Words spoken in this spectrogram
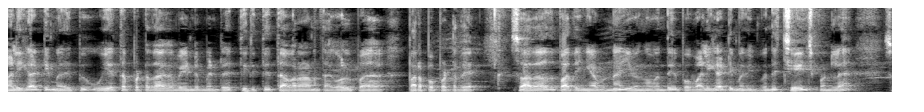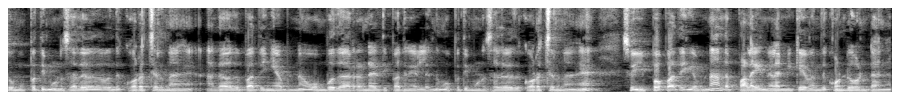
வழிகாட்டி மதிப்பு உயர்த்தப்பட்டதாக வேண்டும் என்று திருத்தி தவறான தகவல் ப பரப்பப்பட்டது. ஸோ அதாவது பார்த்தீங்க அப்படின்னா இவங்க வந்து இப்போ வழிகாட்டி மதிப்பு வந்து சேஞ்ச் பண்ணல. ஸோ முப்பத்தி மூணு சதவீதம் வந்து குறைச்சிருந்தாங்க. அதாவது பார்த்தீங்க அப்படின்னா ஒம்பது ஆறு ரெண்டாயிரத்தி பதினேழுலேருந்து முப்பத்தி மூணு சதவீதம் குறைச்சிருந்தாங்க. ஸோ இப்போ பார்த்தீங்க அப்படின்னா அந்த பழைய நிலைமைக்கே வந்து கொண்டு வந்துட்டாங்க.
